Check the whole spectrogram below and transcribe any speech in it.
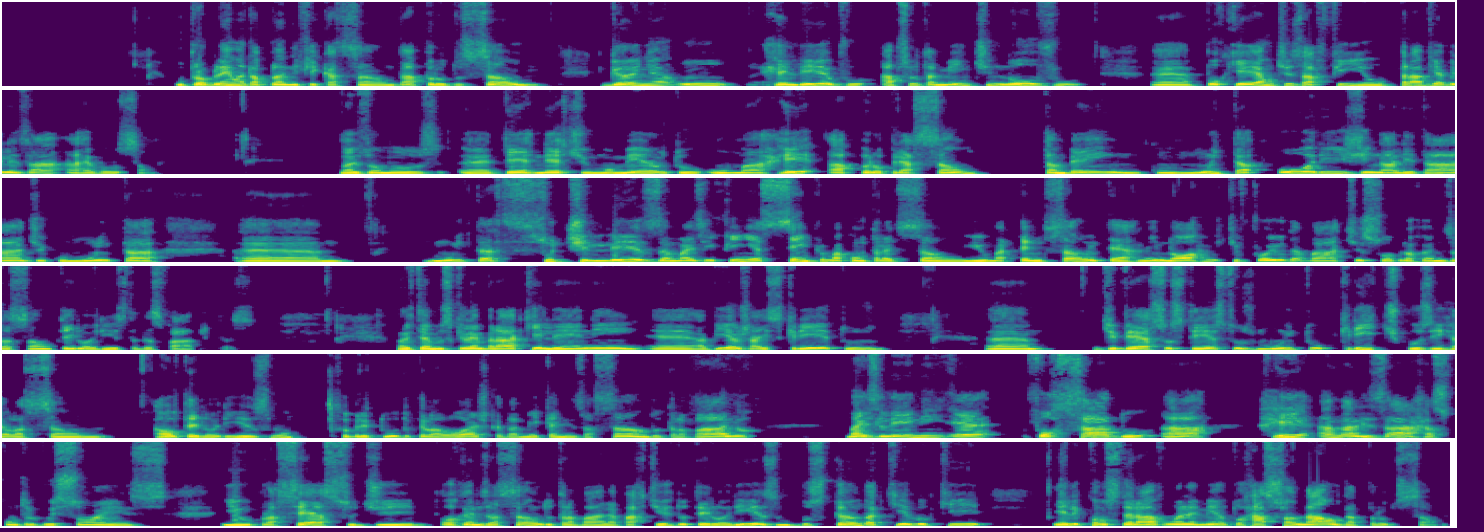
o problema da planificação da produção ganha um relevo absolutamente novo, é, porque é um desafio para viabilizar a revolução. nós vamos é, ter neste momento uma reapropriação também com muita originalidade, com muita é, muita sutileza, mas enfim é sempre uma contradição e uma tensão interna enorme que foi o debate sobre a organização taylorista das fábricas. Nós temos que lembrar que Lenin é, havia já escrito é, diversos textos muito críticos em relação ao Taylorismo, sobretudo pela lógica da mecanização do trabalho, mas Lenin é forçado a reanalisar as contribuições e o processo de organização do trabalho a partir do Taylorismo, buscando aquilo que ele considerava um elemento racional da produção,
